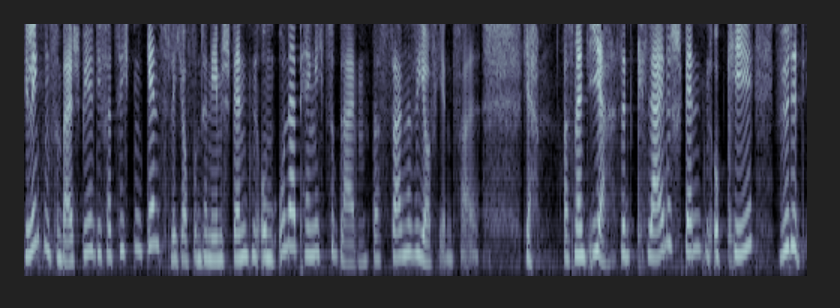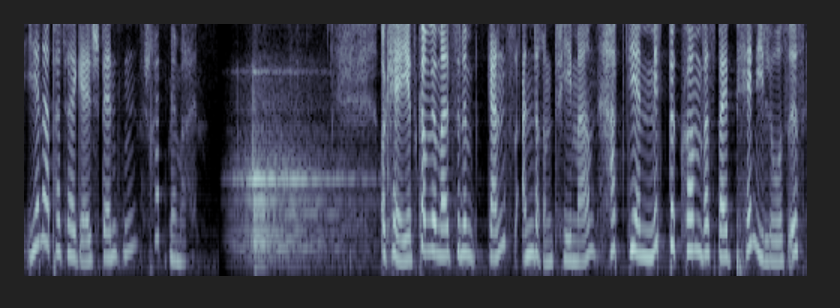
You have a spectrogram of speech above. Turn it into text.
Die Linken zum Beispiel, die verzichten gänzlich auf Unternehmensspenden, um unabhängig zu bleiben. Das sagen sie auf jeden Fall. Ja, was meint ihr? Sind kleine Spenden okay? Würdet ihr einer Partei Geld spenden? Schreibt mir mal. Okay, jetzt kommen wir mal zu einem ganz anderen Thema. Habt ihr mitbekommen, was bei Penny los ist?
